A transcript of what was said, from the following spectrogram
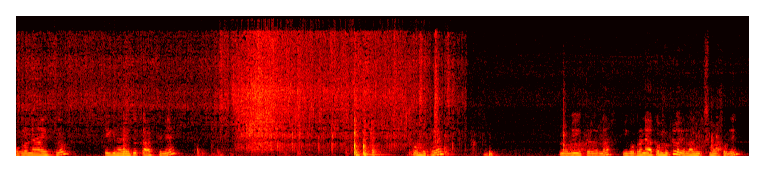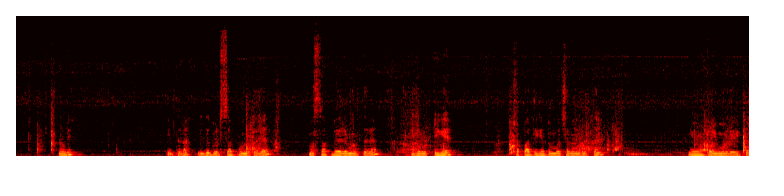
ಒಗ್ಗರಣೆ ಆಯಿತು. ಈಗ ನಾನು ಇದಕ್ಕೆ ಹಾಕ್ತೀನಿ. ಹಾಕೊಂಡ್ಬಿಟ್ರೆ ನೋಡಿ ಈ ಥರ ಎಲ್ಲ. ಈಗ ಒಗ್ಗರಣೆ ಹಾಕೊಂಡ್ಬಿಟ್ಟು ಎಲ್ಲ ಮಿಕ್ಸ್ ಮಾಡ್ಕೊಳ್ಳಿ. ನೋಡಿ ಈ ಥರ. ಇದು ಗಡ್ಸಪ್ಪು ಅಂತಾರೆ ಮಸಪ್ಪು ಬೇರೆ ಮಾಡ್ತಾರೆ. ಇದು ರೊಟ್ಟಿಗೆ, ಚಪಾತಿಗೆ ತುಂಬ ಚೆನ್ನಾಗಿರುತ್ತೆ. ನೀವು ಟ್ರೈ ಮಾಡಿ, ಆಯಿತಾ?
